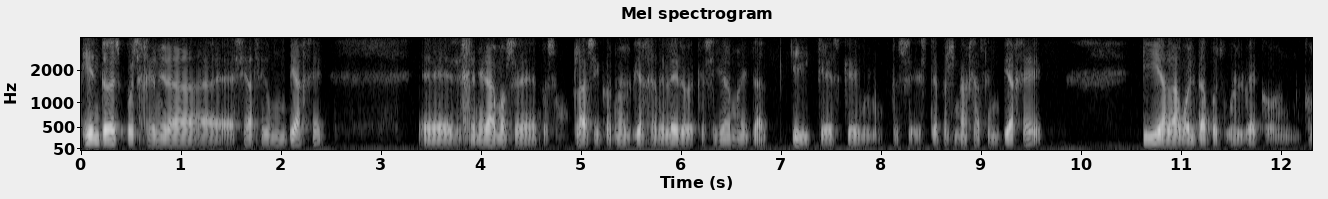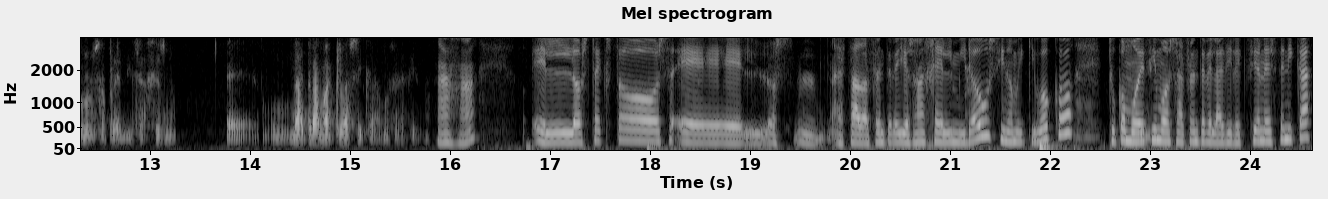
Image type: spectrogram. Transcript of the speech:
y entonces pues genera eh, se hace un viaje eh, generamos eh, pues un clásico no el viaje del héroe que se llama y tal y que es que bueno, pues este personaje hace un viaje y a la vuelta pues vuelve con, con unos aprendizajes no eh, una trama clásica vamos a decir ¿no? Ajá. El- los textos eh, los, ha estado al frente de ellos Ángel Miró, si no me equivoco. Tú, como decimos, al frente de la dirección escénica.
